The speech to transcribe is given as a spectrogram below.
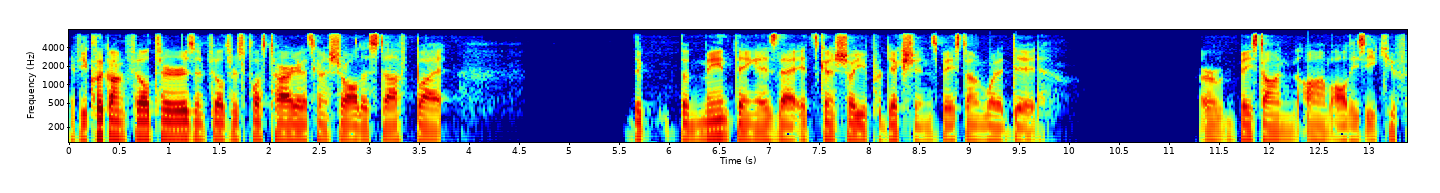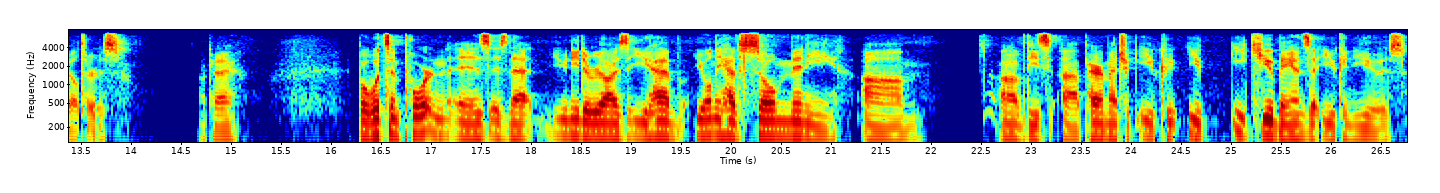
if you click on filters and filters plus target, it's going to show all this stuff, but the main thing is that it's going to show you predictions based on what it did or based on um, all these EQ filters. Okay. But what's important is is that you need to realize that you have you only have so many um, of these uh, parametric EQ, EQ bands that you can use.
